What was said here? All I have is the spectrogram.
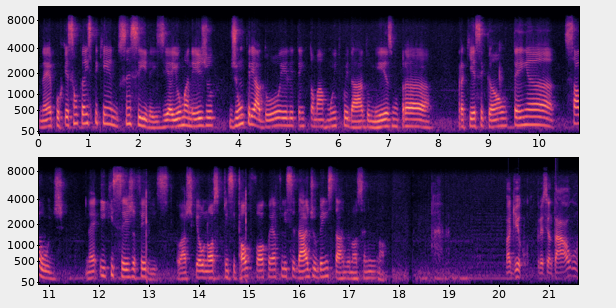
né? Porque são cães pequenos, sensíveis, e aí o manejo de um criador ele tem que tomar muito cuidado mesmo para para que esse cão tenha saúde, né? E que seja feliz. Eu acho que é o nosso principal foco é a felicidade e o bem-estar do nosso animal. Madico, acrescentar algo?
